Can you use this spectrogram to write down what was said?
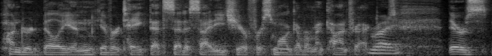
hundred billion, give or take, that's set aside each year for small government contractors. Right. There's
